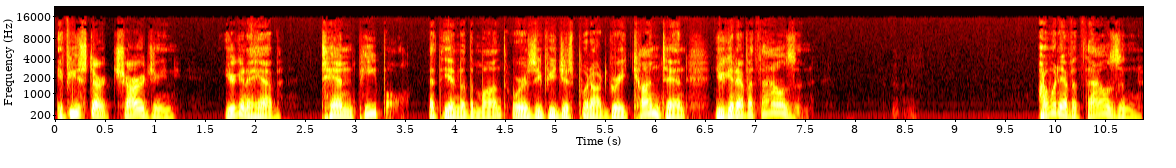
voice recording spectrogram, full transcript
If you start charging, you're going to have 10 people at the end of the month, whereas if you just put out great content, you could have a thousand. I would have a thousand.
